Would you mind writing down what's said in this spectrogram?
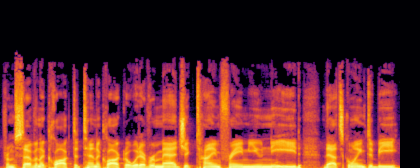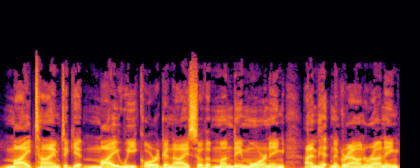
from seven o'clock to ten o'clock or whatever magic time frame you need, that's going to be my time to get my week organized so that Monday morning I'm hitting the ground running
